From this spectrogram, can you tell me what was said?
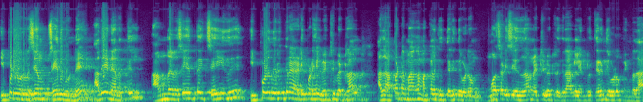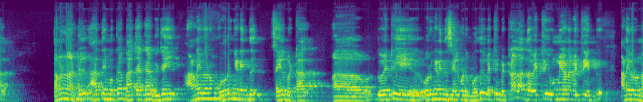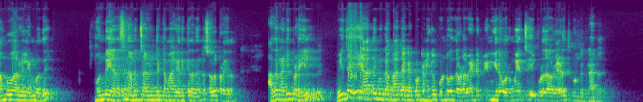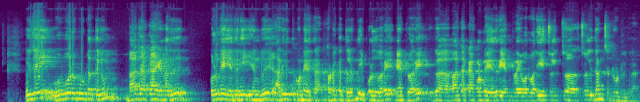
இப்படி ஒரு விஷயம் செய்து கொண்டு அதே நேரத்தில் அந்த விஷயத்தை செய்து இப்பொழுது இருக்கிற அடிப்படையில் வெற்றி பெற்றால் அது அப்பட்டமாக மக்களுக்கு தெரிந்துவிடும். மோசடி செய்துதான் வெற்றி பெற்றிருக்கிறார்கள் என்று தெரிந்துவிடும் என்பதால் தமிழ்நாட்டில் அதிமுக பாஜக விஜய் அனைவரும் ஒருங்கிணைந்து செயல்பட்டால் வெற்றி ஒருங்கிணைந்து செயல்படும் போது வெற்றி பெற்றால் அந்த வெற்றி உண்மையான வெற்றி என்று அனைவரும் நம்புவார்கள் என்பது ஒன்றிய அரசின் அமித்ஷாவின் திட்டமாக இருக்கிறது என்று சொல்லப்படுகிறது. அதன் அடிப்படையில் விஜயை அதிமுக பாஜக கூட்டணிக்குள் கொண்டு வந்து விட வேண்டும் என்கிற ஒரு முயற்சியை இப்பொழுது அவர்கள் எடுத்துக் கொண்டிருக்கிறார்கள். விஜய் ஒவ்வொரு கூட்டத்திலும் பாஜக எனது கொள்கை எதிரி என்று அறிவித்துக் கொண்டே இருக்கிறார். தொடக்கத்திலிருந்து இப்பொழுது வரை நேற்று வரை பாஜக கொள்கை எதிரி என்ற ஒரு வரியை சொல்லி சொ- சொல்லித்தான் சென்று கொண்டிருக்கிறார்.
